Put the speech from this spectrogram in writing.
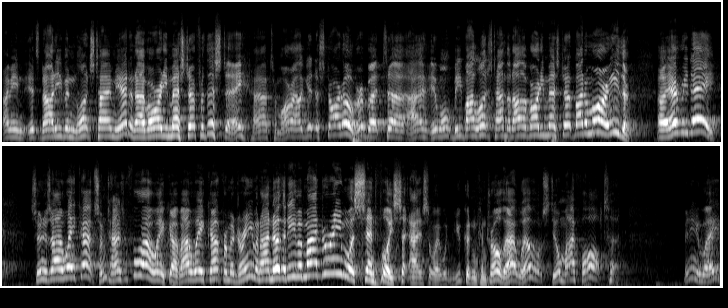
I mean, it's not even lunchtime yet, and I've already messed up for this day. Uh, tomorrow I'll get to start over, but uh, I, it won't be by lunchtime that I'll have already messed up by tomorrow either. Uh, every day. Soon as I wake up, sometimes before I wake up, I wake up from a dream and I know that even my dream was sinful. I said, well, You couldn't control that. Well, it's still my fault. But anyway,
